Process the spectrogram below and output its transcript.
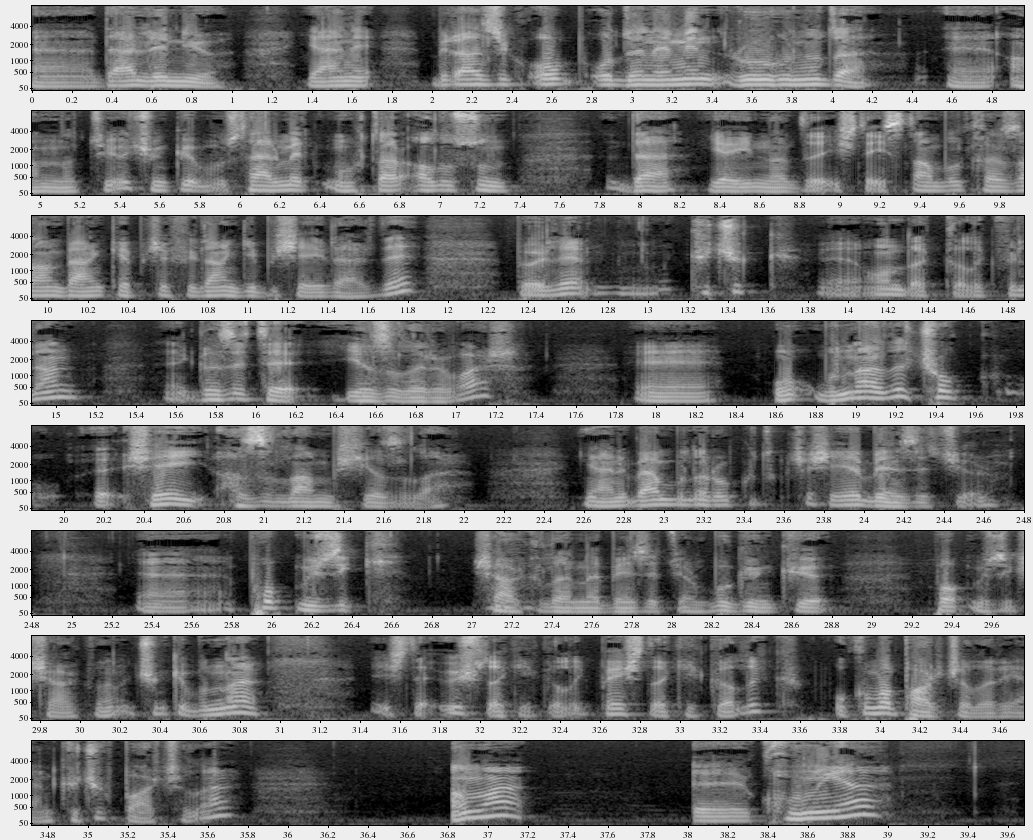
E, derleniyor. Yani birazcık o, o dönemin ruhunu da e, anlatıyor. Çünkü bu Sermet Muhtar Alus'un da yayınladığı işte İstanbul Kazan Ben Kepçe filan gibi şeylerde böyle küçük 10 e, dakikalık filan e, gazete yazıları var. E, bunlar da çok şey hazırlanmış yazılar. Yani ben bunları okudukça şeye benzetiyorum. Pop müzik şarkılarına benzetiyorum. Bugünkü pop müzik şarkılarına. Çünkü bunlar işte 3 dakikalık, 5 dakikalık okuma parçaları yani küçük parçalar. Ama e, konuya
